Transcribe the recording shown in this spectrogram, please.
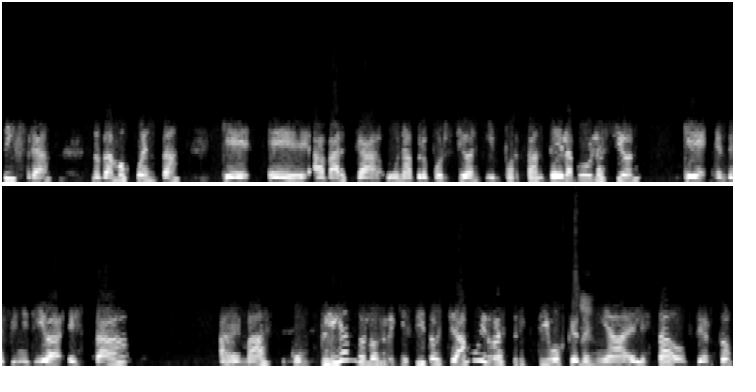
cifra nos damos cuenta que eh, abarca una proporción importante de la población que en definitiva está además cumpliendo los requisitos ya muy restrictivos que tenía el Estado, ¿cierto?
